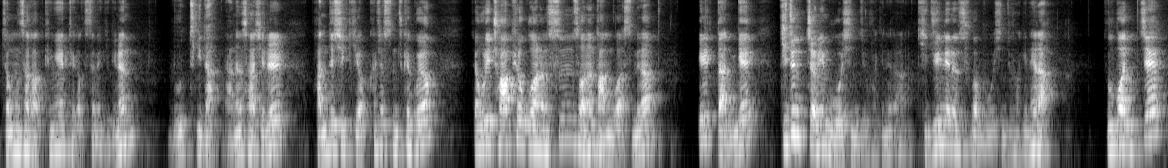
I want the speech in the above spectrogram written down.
정사각형의 대각선의 길이는 루트이다 라는 사실을 반드시 기억하셨으면 좋겠고요. 자, 우리 좌표 구하는 순서는 다음과 같습니다. 1단계 기준점이 무엇인지 확인해라. 기준이 되는 수가 무엇인지 확인해라. 두 번째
